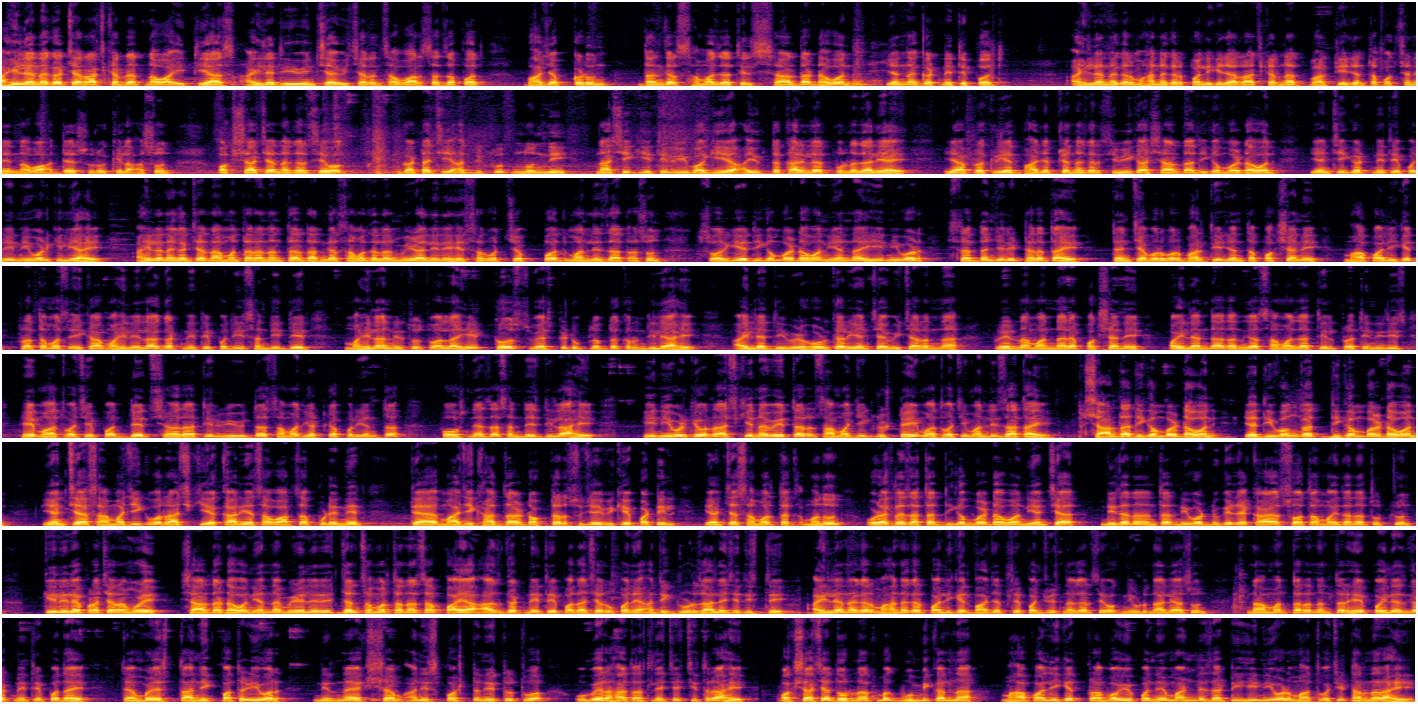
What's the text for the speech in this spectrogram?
अहिल्यानगरच्या राजकारणात नवा इतिहास अहिल्यादेवींच्या विचारांचा वारसा जपत भाजपकडून धनगर समाजातील शारदा ढवण यांना गटनेतेपद अहिल्यानगर महानगरपालिकेच्या राजकारणात भारतीय जनता पक्षाने नवा अध्याय सुरू केला असून पक्षाच्या नगरसेवक गटाची अधिकृत नोंदणी नाशिक येथील विभागीय आयुक्त कार्यालयात पूर्ण झाली आहे. या प्रक्रियेत भाजपच्या नगरसेविका शारदा दिगंबर ढवण यांची गटनेतेपदी निवड केली आहे. अहिल्यानगरच्या नामांतरानंतर धनगर समाजाला मिळालेले हे सर्वोच्च पद मानले जात असून स्वर्गीय दिगंबर ढवण यांना ही निवड श्रद्धांजली ठरत आहे. त्यांच्याबरोबर भारतीय जनता पक्षाने महापालिकेत प्रथमच एका महिलेला गटनेतेपदी संधी देत महिला नेतृत्वालाही ठोस व्यासपीठ उपलब्ध करून दिले आहे. अहिल्या दिवीळ होळकर यांच्या विचारांना प्रेरणा मानणाऱ्या पक्षाने पहिल्यांदा धनगर समाजातील प्रतिनिधीस हे महत्त्वाचे पद देत शहरातील विविध समाज घटकापर्यंत पोहोचण्याचा संदेश दिला आहे. ही निवड केवळ राजकीय नव्हे तर सामाजिकदृष्ट्याही महत्त्वाची मानली जात आहे. शारदा दिगंबर ढवण या दिवंगत दिगंबर ढवण यांच्या सामाजिक व राजकीय कार्याचा वारसा पुढे नेत त्या माजी खासदार डॉक्टर सुजय विखे पाटील यांच्या समर्थक म्हणून ओळखल्या जातात. दिगंबर ढवण यांच्या निधनानंतर निवडणुकीच्या काळात स्वतः मैदानात उतरून केलेल्या प्रचारामुळे शारदा ढवण यांना मिळालेले जनसमर्थनाचा पाया आज गटनेते पदाच्या रूपाने अधिक दृढ झाल्याचे दिसते. अहिल्यानगर महानगरपालिकेत भाजपचे पंचवीस नगरसेवक निवडून आले असून नामांतरानंतर हे पहिलेच गटनेतेपद आहे. त्यामुळे स्थानिक पातळीवर निर्णायक क्षम आणि स्पष्ट नेतृत्व उभे राहत असल्याचे चित्र आहे. पक्षाच्या धोरणात्मक भूमिकांना महापालिकेत प्रभावीपणे मांडण्यासाठी ही निवड महत्त्वाची ठरणार आहे.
